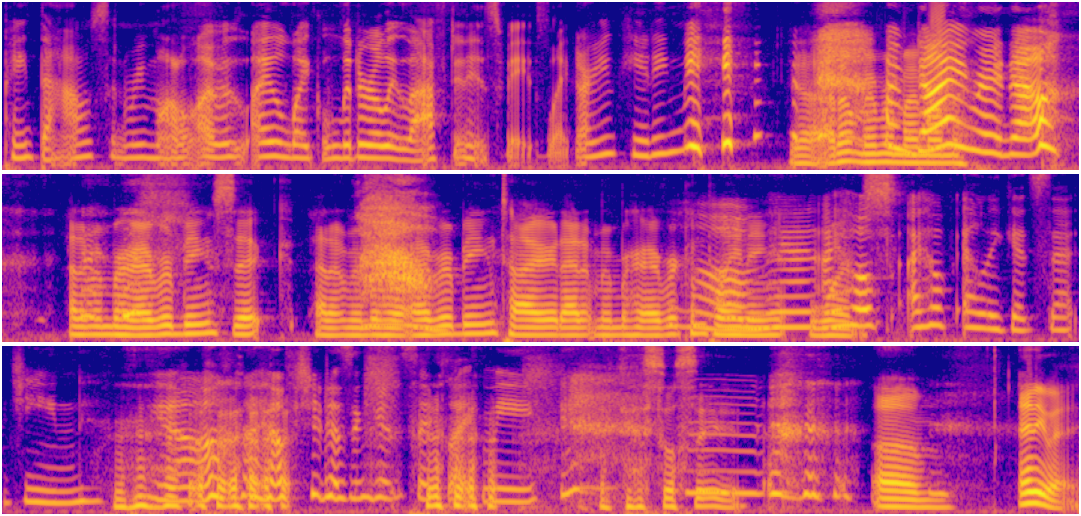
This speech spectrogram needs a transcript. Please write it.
paint the house and remodel?" I was, I like literally laughed in his face, like, "Are you kidding me? yeah, I don't remember I'm dying mom. right now." I don't remember her ever being sick. I don't remember her ever being tired. I don't remember her ever complaining Oh man, once. I hope I hope Ellie gets that gene. You know, I hope she doesn't get sick like me. I guess we'll see. Um. Anyway,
